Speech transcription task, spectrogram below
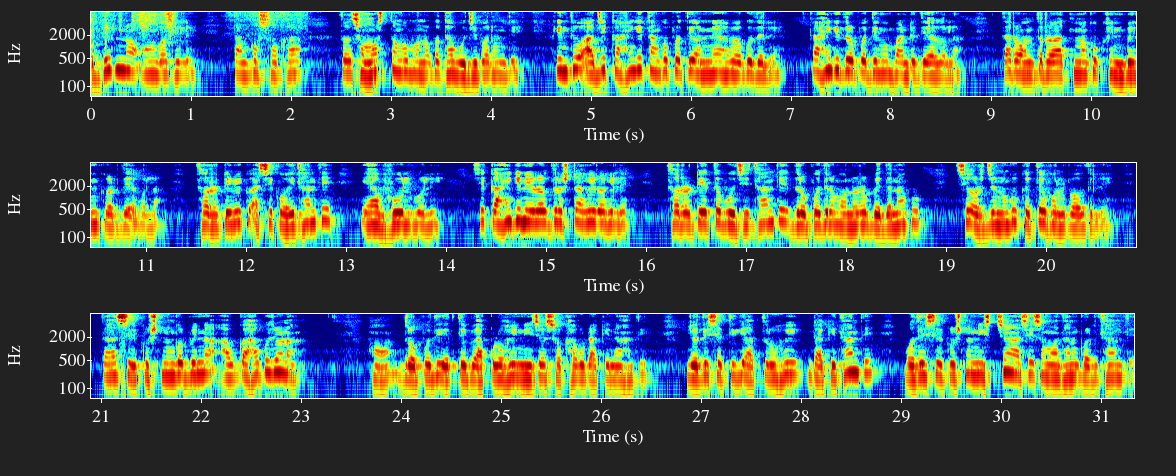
ଅଭିନ୍ନ ଅଙ୍ଗ ଥିଲେ। ତାଙ୍କ ସଖା ତ ସମସ୍ତଙ୍କ ମନ କଥା ବୁଝିପାରନ୍ତି। କିନ୍ତୁ ଆଜି କାହିଁକି ତାଙ୍କ ପ୍ରତି ଅନ୍ୟାୟ ହେବାକୁ ଦେଲେ? କାହିଁକି ଦ୍ରୌପଦୀଙ୍କୁ ବାଣ୍ଟି ଦିଆଗଲା? ତା'ର ଅନ୍ତର ଆତ୍ମାକୁ ଖିନଭିନ କରିଦିଆଗଲା। ଥରଟିଏ ବି ଆସି କହିଥାନ୍ତେ ଏହା ଭୁଲ ବୋଲି। ସେ କାହିଁକି ନୀରବଦ୍ରଷ୍ଟା ହୋଇ ରହିଲେ? ଥରଟିଏ ତ ବୁଝିଥାନ୍ତେ ଦ୍ରୌପଦୀର ମନର ବେଦନାକୁ। ସେ ଅର୍ଜୁନଙ୍କୁ କେତେ ଭଲ ପାଉଥିଲେ ତାହା ଶ୍ରୀକୃଷ୍ଣଙ୍କ ବିନା ଆଉ କାହାକୁ ଜଣା? ହଁ ଦ୍ରୌପଦୀ ଏତେ ବ୍ୟାକୁଳ ହୋଇ ନିଜ ସଖାକୁ ଡାକି ନାହାନ୍ତି। ଯଦି ସେତିକି ଆତୁର ହୋଇ ଡାକିଥାନ୍ତେ ବୋଧେ ଶ୍ରୀକୃଷ୍ଣ ନିଶ୍ଚୟ ଆସି ସମାଧାନ କରିଥାନ୍ତେ।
